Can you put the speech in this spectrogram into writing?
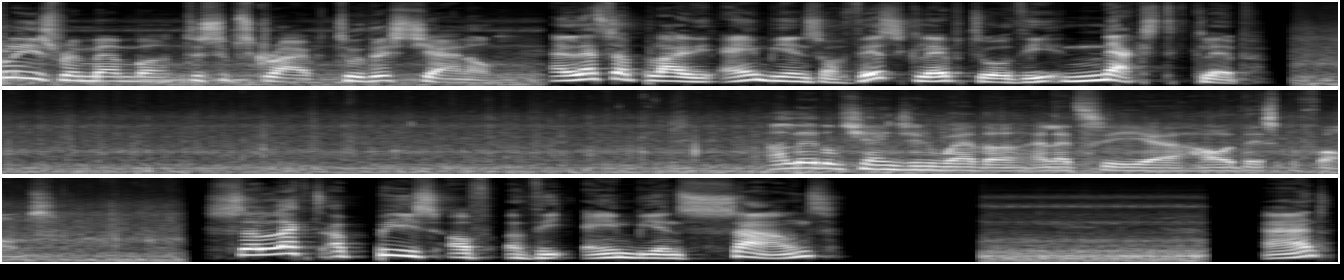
Please remember to subscribe to this channel. And let's apply the ambience of this clip to the next clip. a little change in weather and let's see uh, how this performs. Select a piece of the ambient sound and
